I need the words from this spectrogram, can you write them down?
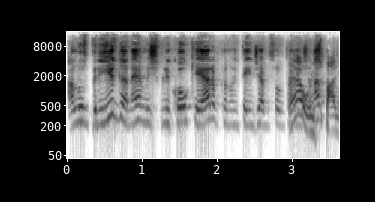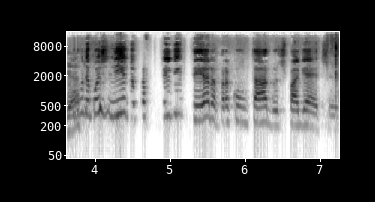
a lombriga, né? Me explicou o que era, porque eu não entendi absolutamente é, o nada. espaguete. Então, depois liga pra família inteira para contar do espaguete.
